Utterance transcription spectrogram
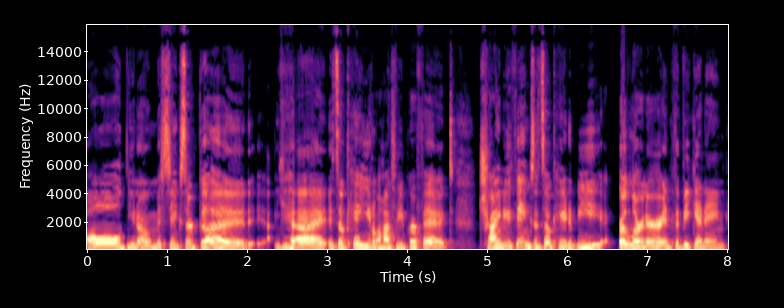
all, you know, mistakes are good. Yeah, it's okay. You don't have to be perfect. Try new things. It's okay to be a learner at the beginning.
